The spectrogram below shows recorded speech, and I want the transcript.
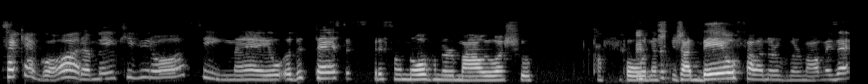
Só que agora meio que virou assim, né? Eu, eu detesto essa expressão novo normal, eu acho cafona, acho que já deu falar normal, mas é,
